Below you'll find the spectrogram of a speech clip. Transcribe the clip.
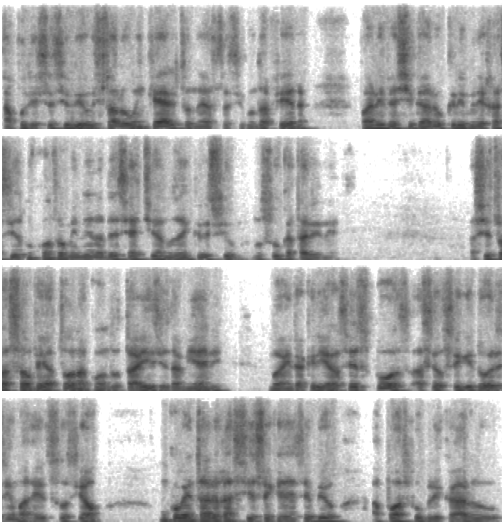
A Polícia Civil instaurou um inquérito nesta segunda-feira para investigar o crime de racismo contra uma menina de 7 anos em Criciúma, no sul catarinense. A situação veio à tona quando Thaís Damiani, mãe da criança, expôs a seus seguidores em uma rede social um comentário racista que recebeu após publicar o,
